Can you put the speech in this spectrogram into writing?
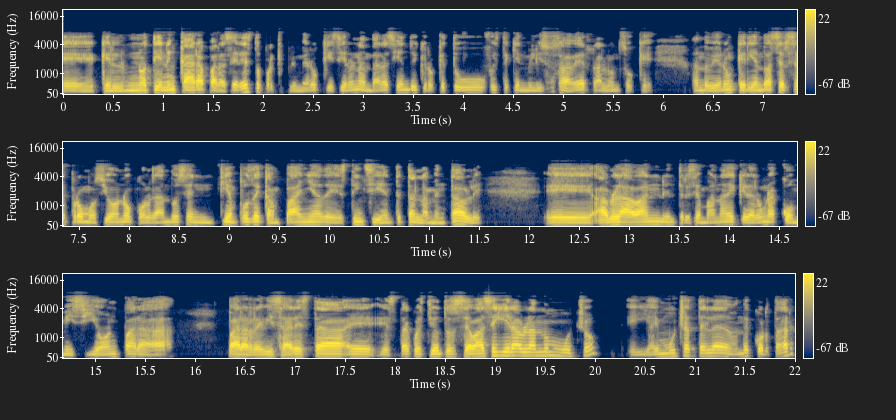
eh, que no tienen cara para hacer esto, porque primero quisieron andar haciendo, y creo que tú fuiste quien me lo hizo saber, Alonso, que anduvieron queriendo hacerse promoción o colgándose en tiempos de campaña de este incidente tan lamentable. Eh, hablaban entre semana de crear una comisión para, para revisar esta, eh, esta cuestión. Entonces se va a seguir hablando mucho y hay mucha tela de dónde cortar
